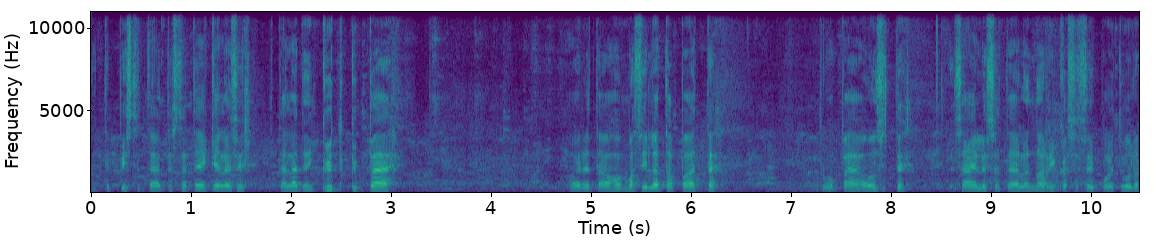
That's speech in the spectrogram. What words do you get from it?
sitten pistetään tästä teikäläisen tällainen kytkypää. Hoidetaan homma sillä tapaa, että tuo pää on sitten säilyssä täällä narikassa. Sen voi tuoda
